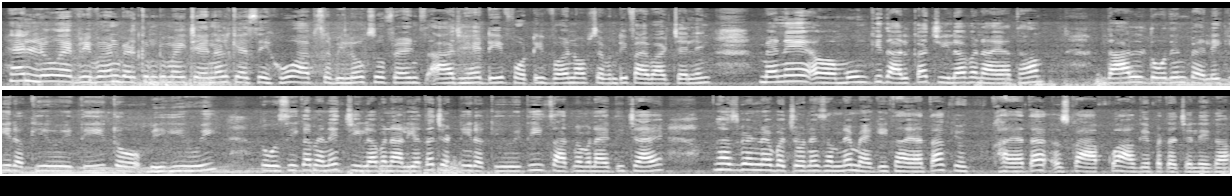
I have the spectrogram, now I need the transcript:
Hello everyone welcome to my channel कैसे हो आप सभी लोग? सो so फ्रेंड्स आज है डे 41 ऑफ़ 75 आर्ट चैलेंज मैंने मूंग की दाल का चीला बनाया था। दाल दो दिन पहले की रखी हुई थी तो भीगी हुई। तो उसी का मैंने चीला बना लिया था, चटनी रखी हुई थी, साथ में बनाई थी चाय। हस्बैंड ने, बच्चों ने, सबने मैगी खाया था, क्यों खाया था, उसका आपको आगे पता चलेगा।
